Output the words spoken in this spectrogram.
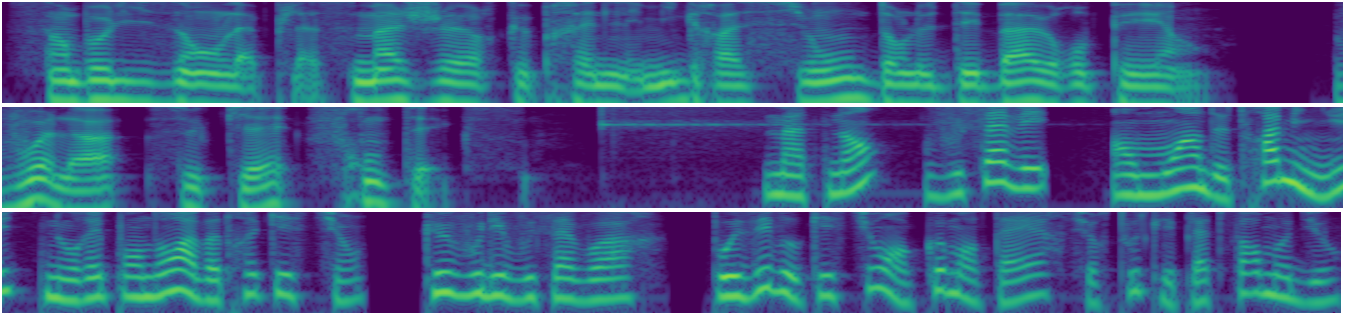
symbolisant la place majeure que prennent les migrations dans le débat européen. Voilà ce qu'est Frontex. Maintenant, vous savez, en moins de 3 minutes, nous répondons à votre question. Que voulez-vous savoir? Posez vos questions en commentaire sur toutes les plateformes audio.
